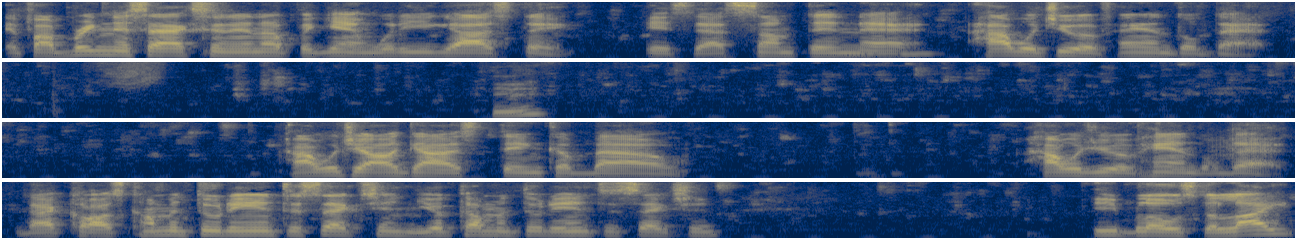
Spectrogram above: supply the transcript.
if I bring this accident up again, what do you guys think? Is that something that how would you have handled that? Hmm? How would y'all guys think about how would you have handled that? That car's coming through the intersection, you're coming through the intersection. He blows the light,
